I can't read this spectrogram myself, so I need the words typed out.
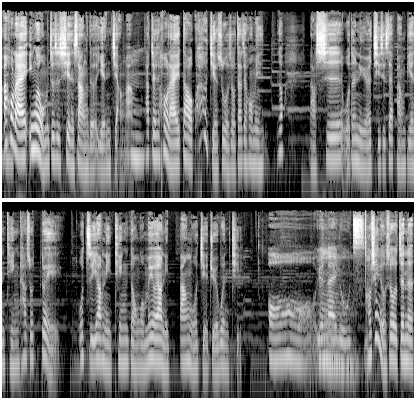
啊，后来因为我们这是线上的演讲嘛，嗯、他在后来到快要结束的时候，他在后面说老师，我的女儿其实在旁边听。他说对。我只要你听懂，我没有要你帮我解决问题。哦，原来如此。嗯，好像有时候真的，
